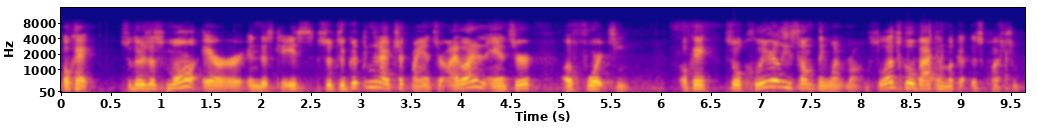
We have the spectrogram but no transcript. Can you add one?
Okay, so there's a small error in this case, so it's a good thing that I checked my answer. I got an answer of 14. Okay, so clearly something went wrong. So let's go back and look at this question.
